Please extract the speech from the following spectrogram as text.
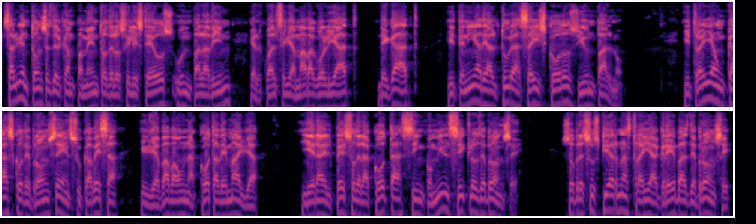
Salió entonces del campamento de los filisteos un paladín, el cual se llamaba Goliat, de Gat, y tenía de altura seis codos y un palmo. Y traía un casco de bronce en su cabeza, y llevaba una cota de malla, y era el peso de la cota cinco mil ciclos de bronce. Sobre sus piernas traía grebas de bronce,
